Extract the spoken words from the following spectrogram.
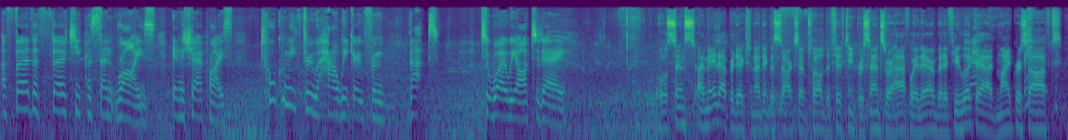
a further 30% rise in the share price. Talk me through how we go from that to where we are today. Well, since I made that prediction, I think the stock's up 12 to 15 percent, so we're halfway there. But if you look yes. at Microsoft,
